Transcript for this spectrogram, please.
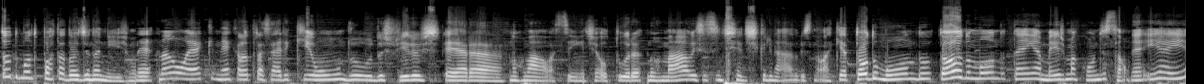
todo mundo portador de nanismo, né? Não é que nem aquela outra série que um do, dos filhos era normal, assim, tinha altura normal e se sentia discriminado. Isso não, aqui é todo mundo, todo mundo tem a mesma condição, né? E aí,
